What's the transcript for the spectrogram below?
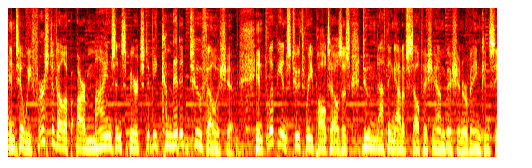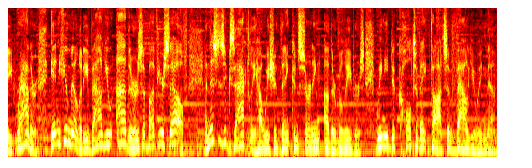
until we first develop our minds and spirits to be committed to fellowship. In Philippians 2 3, Paul tells us, Do nothing out of selfish ambition or vain conceit. Rather, in humility, value others above yourself. And this is exactly how we should think concerning other believers. We need to cultivate thoughts of valuing them,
